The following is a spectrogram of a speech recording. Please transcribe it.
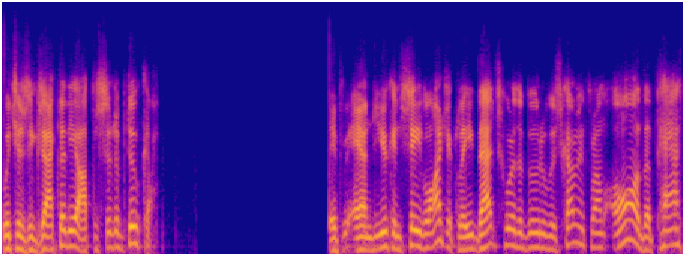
which is exactly the opposite of dukkha. If, and you can see logically that's where the Buddha was coming from. All the path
